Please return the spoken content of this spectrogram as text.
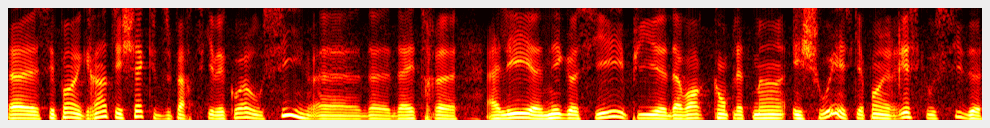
euh, c'est pas un grand échec du Parti québécois aussi euh, d'être euh, allé négocier et puis d'avoir complètement échoué? Est-ce qu'il n'y a pas un risque aussi de,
